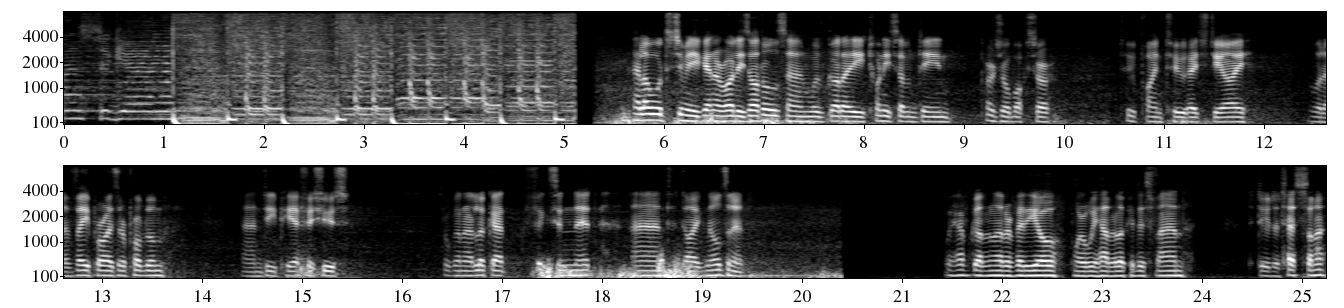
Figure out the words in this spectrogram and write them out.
once again. Hello, it's Jimmy again at Riley's Autos, and we've got a 2017 Peugeot Boxer 2.2 HDI with a vaporizer problem and DPF issues. So we're going to look at fixing it and diagnosing it. We have got another video where we had a look at this van to do the tests on it.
